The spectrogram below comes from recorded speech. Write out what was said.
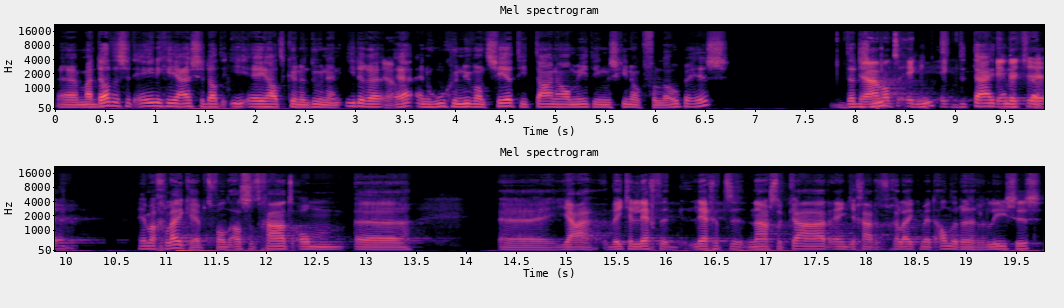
Uh, maar dat is het enige juiste dat IE had kunnen doen. En, iedere, Ja. hè, en hoe genuanceerd die town hall meeting misschien ook verlopen is. Dat is Ja, niet- want ik- niet ik de tijd Ik denk en dat de plek. je helemaal gelijk hebt. Want als het gaat om. eh, eh, ja, weet je, leg het, naast elkaar en je gaat het vergelijken met andere releases.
